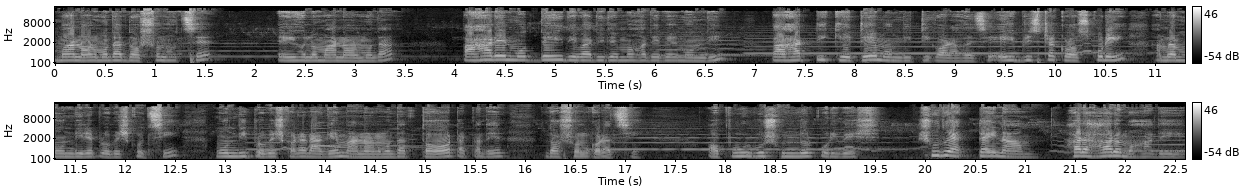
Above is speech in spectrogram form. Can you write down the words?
মা নর্মদার দর্শন হচ্ছে। এই হলো মা নর্মদা। পাহাড়ের মধ্যেই দেবাদিদেব মহাদেবের মন্দির। পাহাড়টি কেটে মন্দিরটি করা হয়েছে। এই ব্রিজটা ক্রস করেই আমরা মন্দিরে প্রবেশ করছি। মন্দির প্রবেশ করার আগে মা নর্মদার তট আপনাদের দর্শন করাচ্ছি। অপূর্ব সুন্দর পরিবেশ। শুধু একটাই নাম হর হর মহাদেব,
